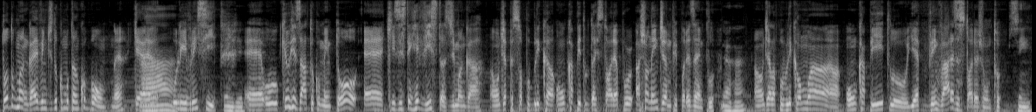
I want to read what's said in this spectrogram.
todo mangá é vendido como Tankobon, né? Que é Ah. o livro em si. Entendi. É, o que o Risato comentou é que existem revistas de mangá, onde a pessoa publica um capítulo da história por. A Shonen Jump, por exemplo. Aham, Onde ela publica uma, um capítulo e é- vem várias histórias junto. sim.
